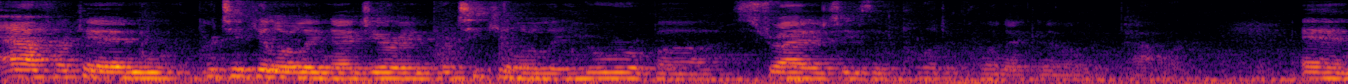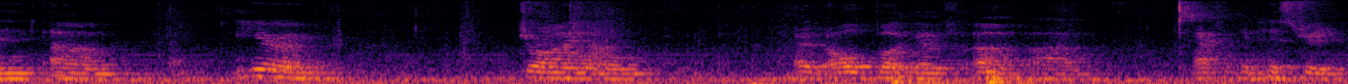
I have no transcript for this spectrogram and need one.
African, particularly Nigerian, particularly Yoruba strategies of political and economic power. And um, here I'm drawing on an old book of, of um, African history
